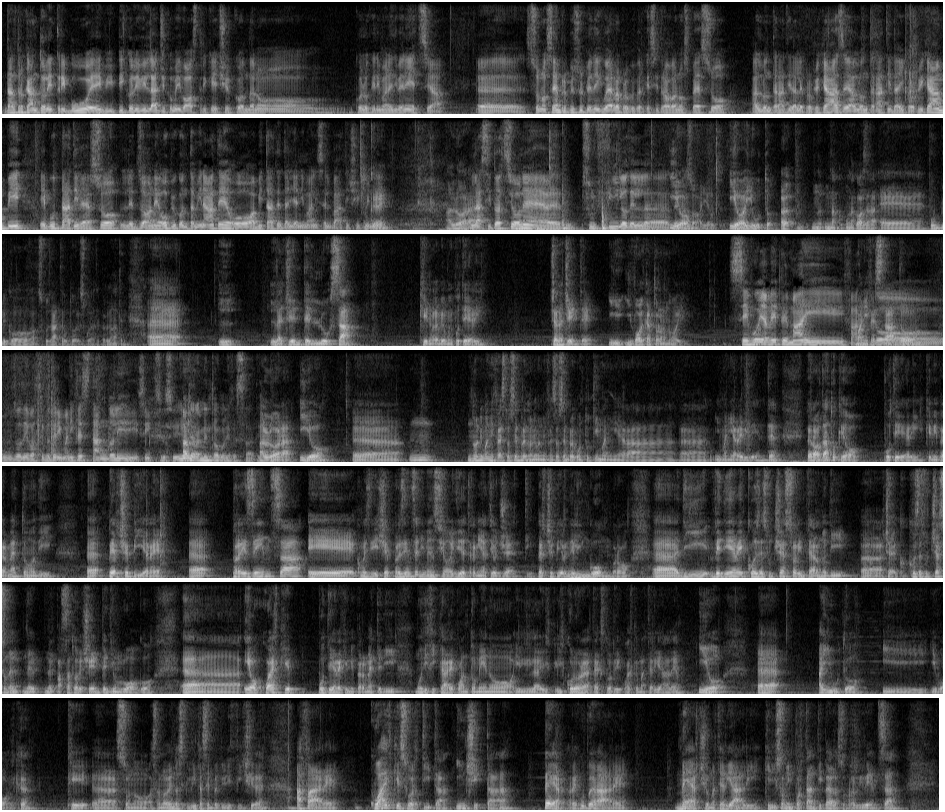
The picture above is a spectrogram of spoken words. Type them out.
D'altro canto le tribù e i piccoli villaggi come i vostri che circondano quello che rimane di Venezia eh, sono sempre più sul piede di guerra proprio perché si trovano spesso allontanati dalle proprie case, allontanati dai propri campi e buttati verso le zone o più contaminate o abitate dagli animali selvatici. Quindi Ok. Allora, la situazione è sul filo del, del Io? rasoio. Io aiuto, eh, una, una cosa è pubblico, scusate autori, scusate, perdonatemi, eh, l- la gente lo sa che noi abbiamo i poteri? Cioè la gente, i, i Volk attorno a noi, Se voi avete mai fatto Manifestato. uso dei vostri poteri manifestandoli, sì. Sì, sì, io Allora- chiaramente ho manifestati. Allora, io eh, mm, non li manifesto sempre, non li manifesto sempre con tutti in maniera, eh, in maniera evidente, però dato che ho poteri che mi permettono di eh, percepire eh, presenza e, come si dice, presenza e dimensioni di determinati oggetti, percepirne l'ingombro, di vedere cosa è successo all'interno di, cioè co- cosa è successo nel, nel- nel passato recente di un luogo e ho qualche potere che mi permette di modificare quantomeno il, il- il colore e la texture di qualche materiale, io eh, aiuto i, i Volk che eh, sono- stanno avendo vita sempre più difficile a fare qualche sortita in città per recuperare merci o materiali che gli sono importanti per la sopravvivenza,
